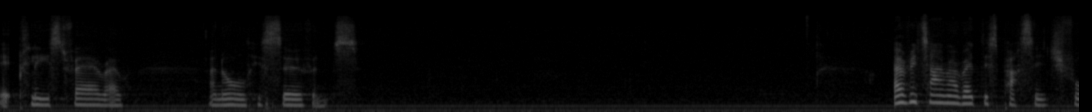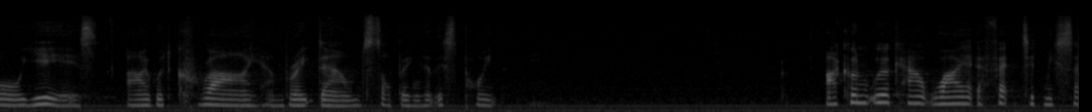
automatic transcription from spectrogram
it pleased Pharaoh and all his servants. Every time I read this passage for years, I would cry and break down sobbing at this point. I couldn't work out why it affected me so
